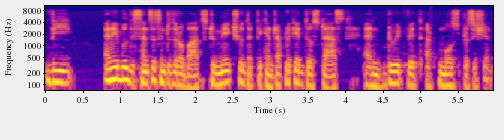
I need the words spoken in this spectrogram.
We enable the senses into the robots to make sure that we can replicate those tasks and do it with utmost precision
